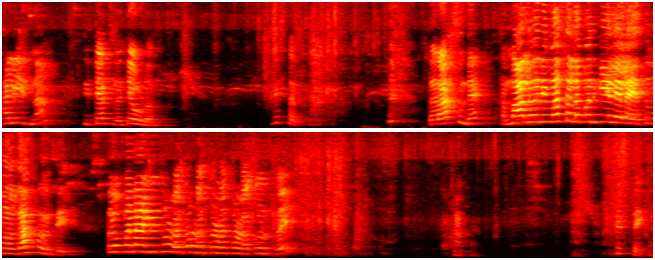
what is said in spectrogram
खाली ना ती त्यातलं तेवढं. दिसतात का? तर असू द्या. मालवणी मसाला पण केलेला आहे तुम्हाला दाखवते. तो पण आम्ही थोडा थोडा थोडा थोडा करतोय. दिसतंय का?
